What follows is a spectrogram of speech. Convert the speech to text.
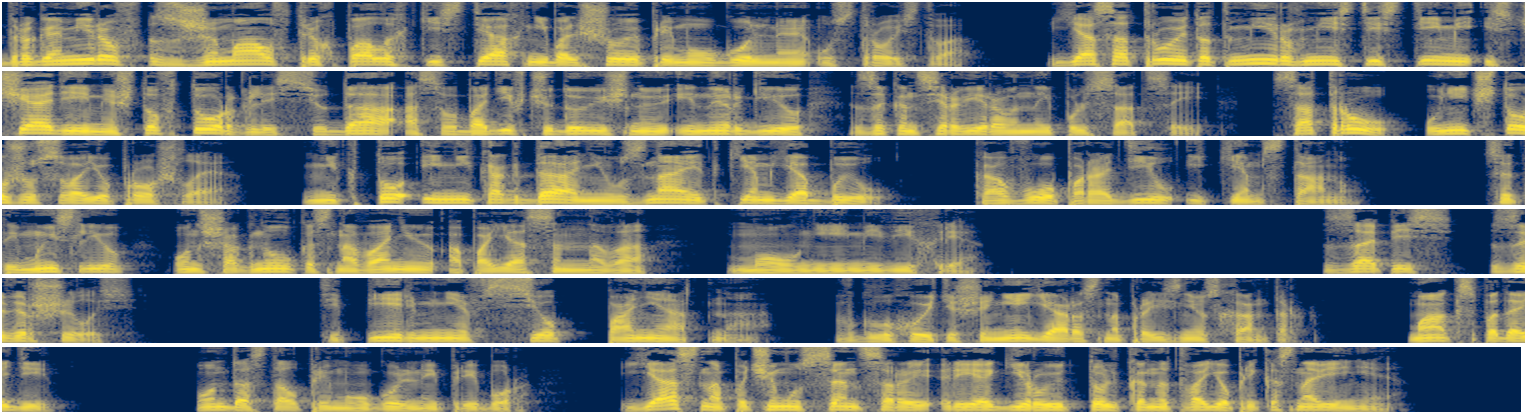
Драгомиров сжимал в трехпалых кистях небольшое прямоугольное устройство. Я сотру этот мир вместе с теми исчадиями, что вторглись сюда, освободив чудовищную энергию законсервированной пульсацией. Сотру, уничтожу свое прошлое. Никто и никогда не узнает, кем я был, кого породил и кем стану. С этой мыслью он шагнул к основанию опоясанного молниями вихря. Запись завершилась. «Теперь мне все понятно», — в глухой тишине яростно произнес Хантер. «Макс, подойди». Он достал прямоугольный прибор. «Ясно, почему сенсоры реагируют только на твое прикосновение?»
